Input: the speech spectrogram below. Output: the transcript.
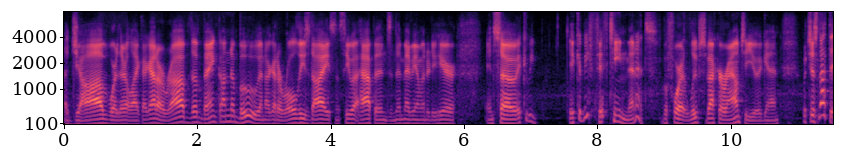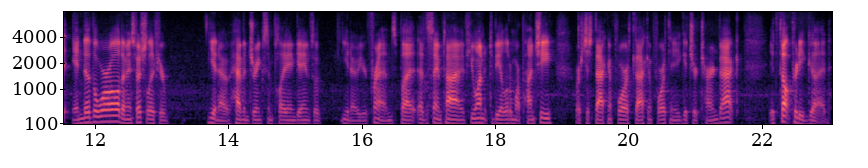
a job where they're like, I gotta rob the bank on Naboo and I gotta roll these dice and see what happens and then maybe I'm gonna do here. And so it could be it could be 15 minutes before it loops back around to you again, which is not the end of the world. I mean, especially if you're, you know, having drinks and playing games with you know your friends. But at the same time, if you want it to be a little more punchy, or it's just back and forth, back and forth, and you get your turn back, it felt pretty good.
